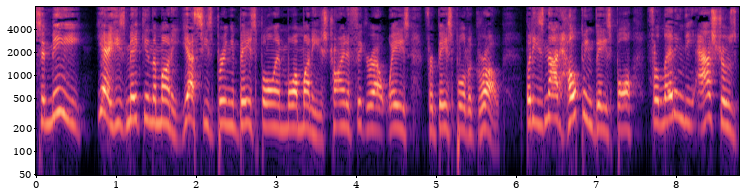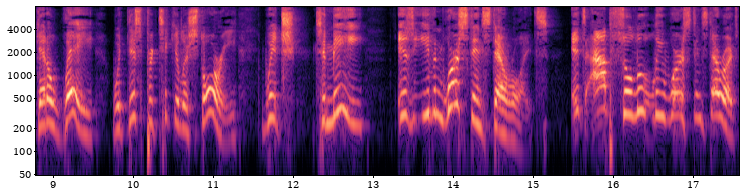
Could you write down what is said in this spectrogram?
to me, yeah, he's making the money. Yes, he's bringing baseball in more money. He's trying to figure out ways for baseball to grow. But he's not helping baseball for letting the Astros get away with this particular story, which to me is even worse than steroids. It's absolutely worse than steroids.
